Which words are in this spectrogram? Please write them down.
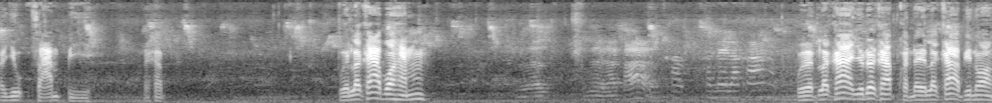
อายุสามปีนะครับ เปิดราคาบ่หเลยราคาครับคันในราคาครับำเปิดราคาอยู่ด้วยครับขันใดราคาพี่น้อง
